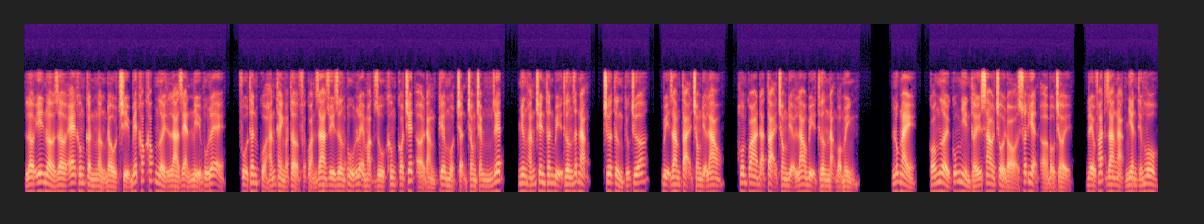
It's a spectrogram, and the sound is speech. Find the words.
linze không cần ngẩng đầu chỉ biết khóc khóc người là rèn nị vũ lệ. Phụ thân của hắn thành và tờ phải quản gia duy dương vũ lệ mặc dù không có chết ở đằng kia một trận trong chém giết, nhưng hắn trên thân bị thương rất nặng, chưa từng cứu chữa, bị giam tại trong địa lao, hôm qua đã tại trong địa lao bị thương nặng bỏ mình. Lúc này, có người cũng nhìn thấy sao trổi đỏ xuất hiện ở bầu trời, đều phát ra ngạc nhiên tiếng hô.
